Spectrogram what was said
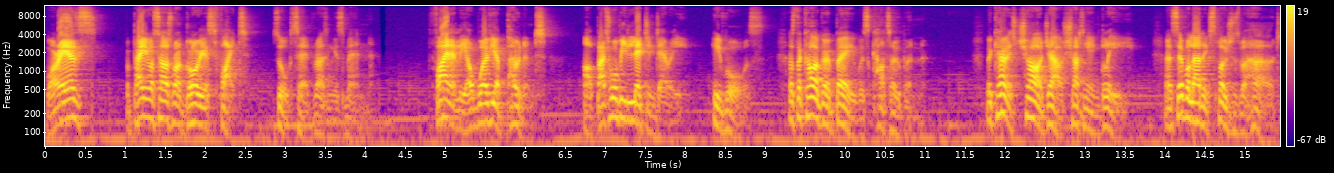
Warriors, prepare yourselves for a glorious fight, Zorg said, rousing his men. Finally, a worthy opponent. Our battle will be legendary, he roars, as the cargo bay was cut open. The Carracks charge out, shouting in glee, and several loud explosions were heard.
